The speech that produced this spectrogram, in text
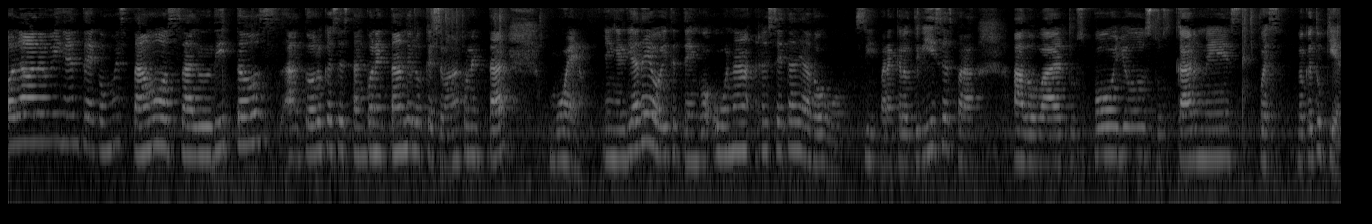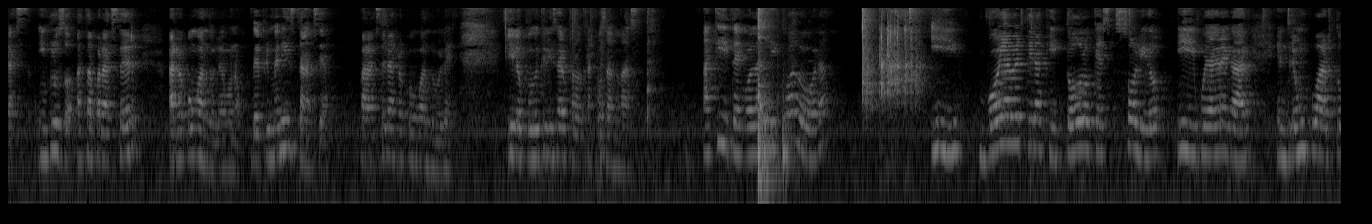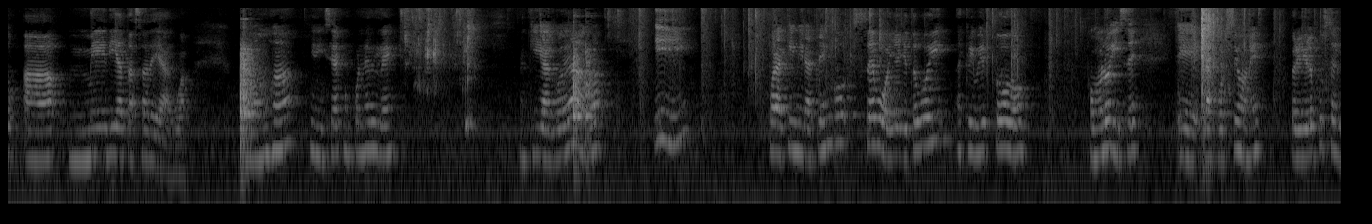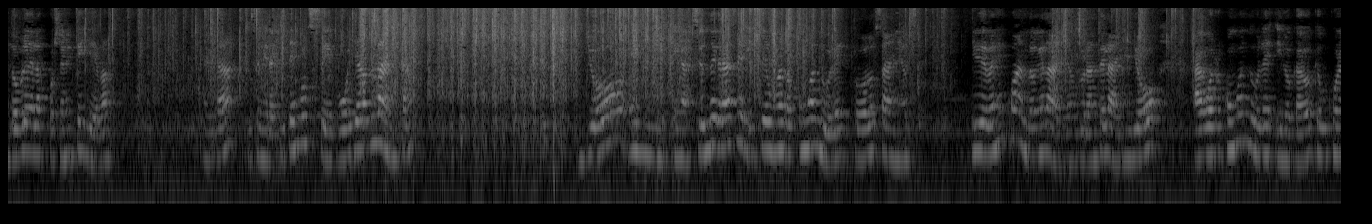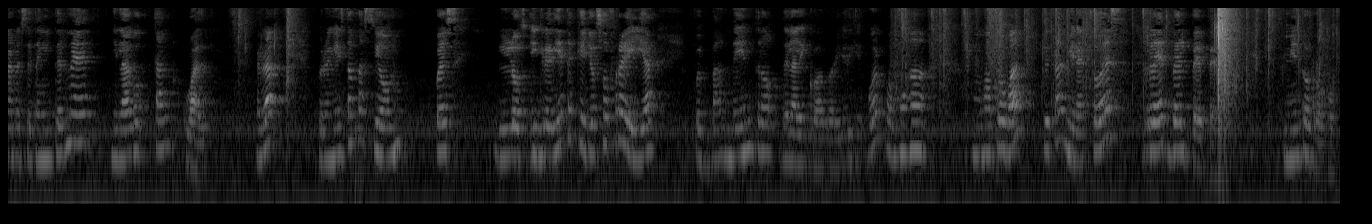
Hola, hola mi gente, ¿cómo estamos? Saluditos a todos los que se están conectando y los que se van a conectar. Bueno, en el día de hoy te tengo una receta de adobo, sí, para que lo utilices para adobar tus pollos, tus carnes, pues lo que tú quieras, incluso hasta para hacer arroz con guandule, bueno, de primera instancia, para hacer arroz con guandule y lo puedo utilizar para otras cosas más. Aquí tengo la licuadora y voy a vertir aquí todo lo que es sólido y voy a agregar entre un cuarto a media taza de agua. vamos a iniciar con ponerle aquí algo de agua y por aquí mira tengo cebolla, yo te voy a escribir todo como lo hice, eh, las porciones, pero yo le puse el doble de las porciones que lleva, ¿verdad? Entonces mira aquí tengo cebolla blanca, yo en, Acción de Gracias hice un arroz con guandules todos los años y de vez en cuando en el año, durante el año, yo hago arroz con guandules y lo que hago es que busco una receta en internet y la hago tal cual, ¿verdad? Pero en esta ocasión, pues los ingredientes que yo sofreía, pues van dentro de la licuadora. Yo dije, bueno, vamos a, vamos a probar. ¿Qué tal? Mira, esto es Red Bell Pepper, pimiento rojo.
